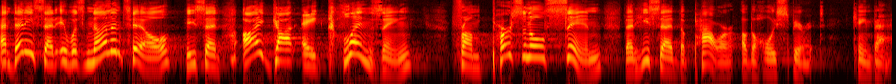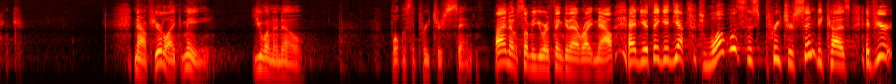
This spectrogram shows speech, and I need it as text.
And then he said, it was none until, he said, I got a cleansing from personal sin that he said the power of the Holy Spirit came back. Now, if you're like me, you want to know what was the preacher's sin? I know some of you are thinking that right now. And you're thinking, yeah, what was this preacher's sin? Because if you're,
